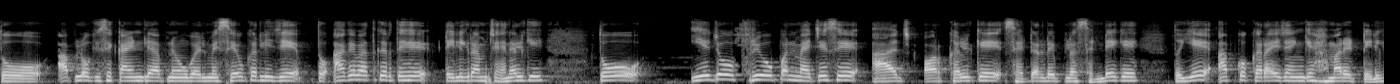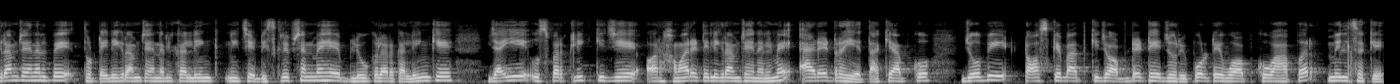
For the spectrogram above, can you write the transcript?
तो आप लोग इसे काइंडली अपने मोबाइल में सेव कर लीजिए। तो आगे बात करते हैं टेलीग्राम चैनल की। तो ये जो फ्री ओपन मैचेस है आज और कल के सैटरडे प्लस संडे के तो ये आपको कराए जाएँगे हमारे टेलीग्राम चैनल पे। तो टेलीग्राम चैनल का लिंक नीचे डिस्क्रिप्शन में है ब्लू कलर का लिंक है। जाइए, उस पर क्लिक कीजिए और हमारे टेलीग्राम चैनल में एडेड रहिए ताकि आपको जो भी टॉस के बाद की जो अपडेट है, जो रिपोर्ट है, वो आपको वहाँ पर मिल सके।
